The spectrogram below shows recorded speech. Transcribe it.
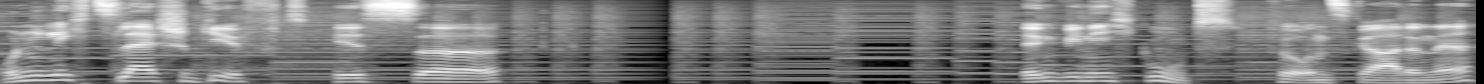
Unlicht slash Gift ist äh, irgendwie nicht gut für uns gerade, ne?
